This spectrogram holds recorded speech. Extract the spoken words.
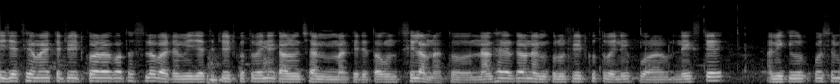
এই জায়গা থেকে আমার একটা ট্রেড করার কথা ছিল বাট আমি এই জায়গাতে ট্রেড করতে পারিনি। কারণ হচ্ছে আমি মার্কেটে তখন ছিলাম না। তো না থাকার কারণে আমি কোনো ট্রেড করতে পারিনি। নেক্সট ডে আমি কী করছিলাম,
